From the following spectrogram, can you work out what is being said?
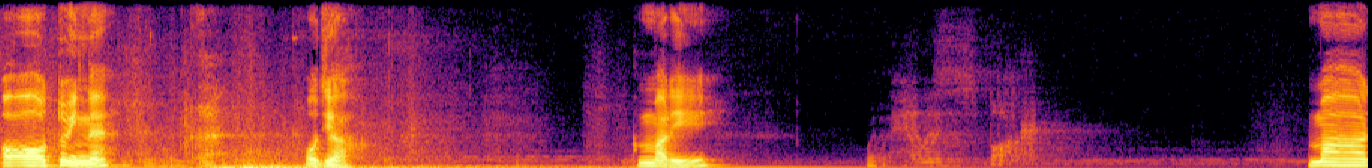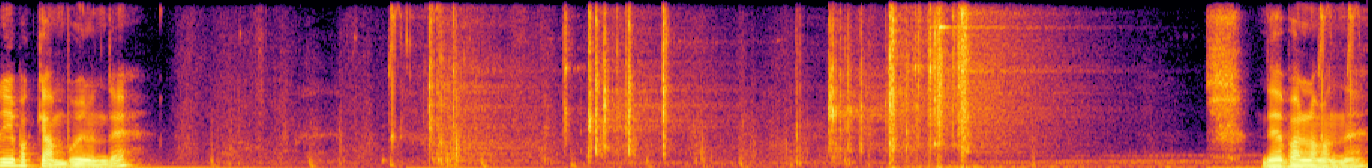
어, 어, 또 있네. 어디야? 한 마리. 한 마리밖에 안 보이는데? 네 발 남았네.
